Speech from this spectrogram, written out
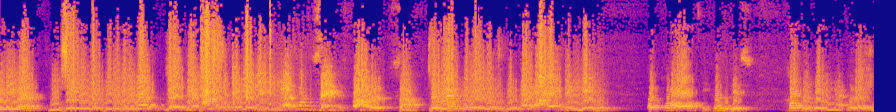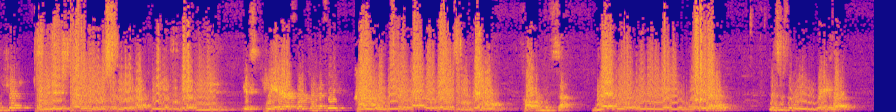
believer, you typically the community believer, the, the apostle of the believer. That's not the same as father, son. So we don't believe it, we not father, But Paul, because of his cultivating that relationship, can we get started to to what Timothy that we need? His care for Timothy, can't we be about the way to the calling his son. This is the way we raise up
